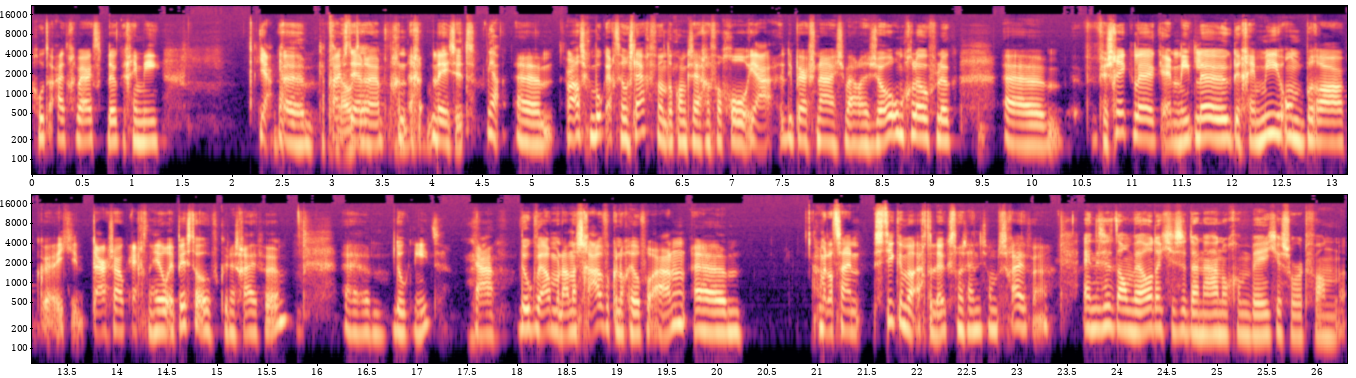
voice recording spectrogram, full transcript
Goed uitgewerkt, leuke chemie. Ja, Ja, ehm, vijf sterren, lees het. Ja. Ehm, maar als ik een boek echt heel slecht vond, dan kan ik zeggen van, goh, ja, die personages waren zo ongelooflijk ehm, verschrikkelijk en niet leuk. De chemie ontbrak. Weet je, daar zou ik echt een heel epistel over kunnen schrijven. Doe ik niet. Ja, doe ik wel, maar dan schaaf ik er nog heel veel aan. Maar dat zijn stiekem wel echt de leukste recensies om te schrijven. En is het dan wel dat je ze daarna nog een beetje soort van,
